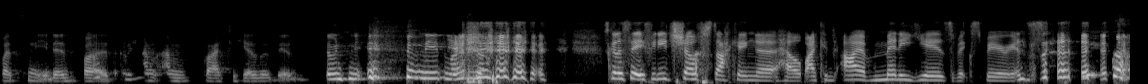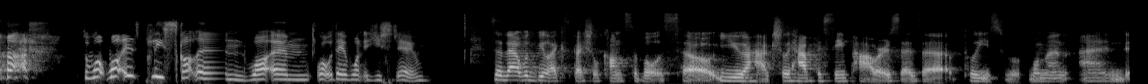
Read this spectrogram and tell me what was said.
what's needed. But oh, I'm, I'm glad to hear that they don't need, need my I was going to say, if you need shelf stacking uh, help, I can. I have many years of experience. so, what what is Police Scotland? What um what would they have wanted you to do? So that would be like special constables. So you actually have the same powers as a police woman, and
